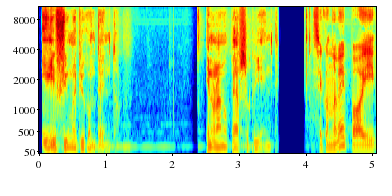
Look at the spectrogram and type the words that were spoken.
E il fiume è più contento. E non hanno perso clienti. Secondo me poi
